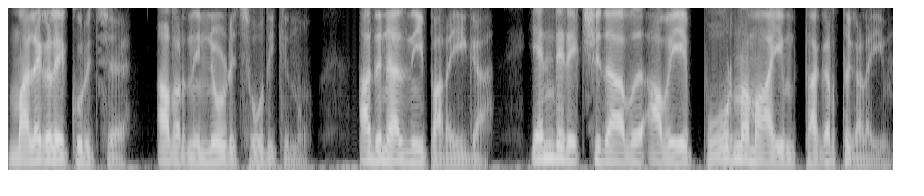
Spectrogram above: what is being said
മലകളെക്കുറിച്ച് അവർ നിന്നോട് ചോദിക്കുന്നു. അതിനാൽ നീ പറയുക എന്റെ രക്ഷിതാവ് അവയെ പൂർണമായും തകർത്തുകളയും.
